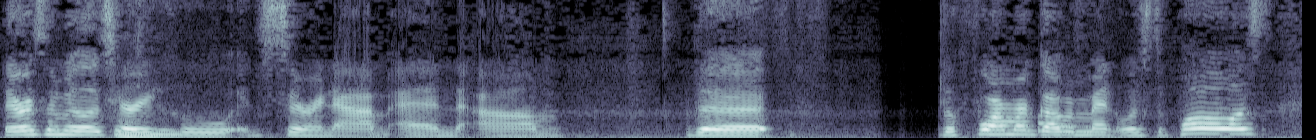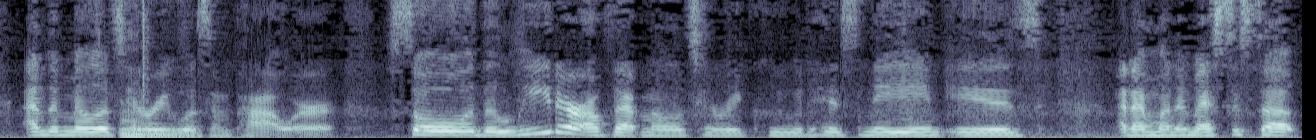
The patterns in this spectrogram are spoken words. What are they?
there was a military coup in Suriname, and um, the the former government was deposed and the military was in power. So the leader of that military coup, his name is, and I'm gonna mess this up,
